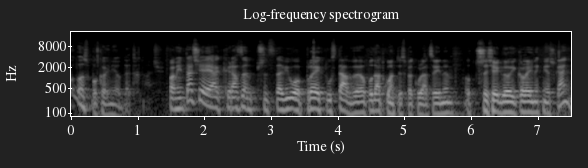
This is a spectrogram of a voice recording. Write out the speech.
mogą spokojnie odetchnąć. Pamiętacie, jak razem przedstawiło projekt ustawy o podatku antyspekulacyjnym od trzeciego i kolejnych mieszkań?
